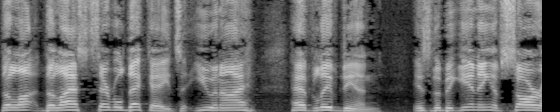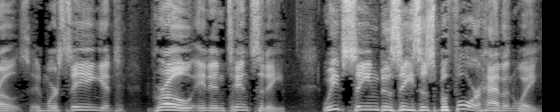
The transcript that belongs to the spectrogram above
The, the last several decades that you and I have lived in is the beginning of sorrows, and we're seeing it grow in intensity. We've seen diseases before, haven't we?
